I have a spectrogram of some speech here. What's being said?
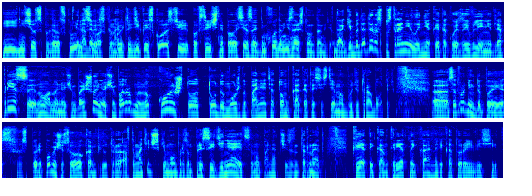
и несется по городской улице с какой-то дикой скоростью по встречной полосе задним ходом. Не знаю, что он там делает. Да, ГИБДД распространила некое такое заявление для прессы. Ну, оно не очень большое, не очень подробное, но кое-что оттуда можно понять о том, как эта система будет работать. Э, сотрудник ДПС при помощи своего компьютера автоматическим образом присоединяется, ну, понятно, через интернет, к этой конкретной камере, которая висит.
